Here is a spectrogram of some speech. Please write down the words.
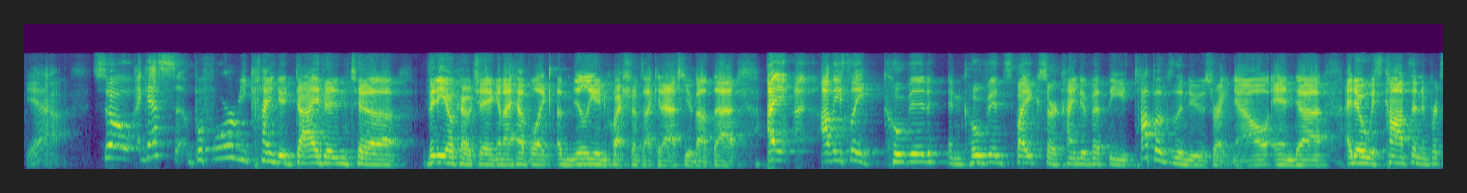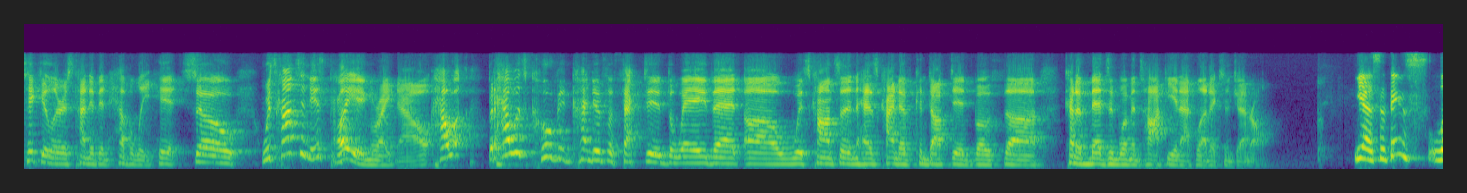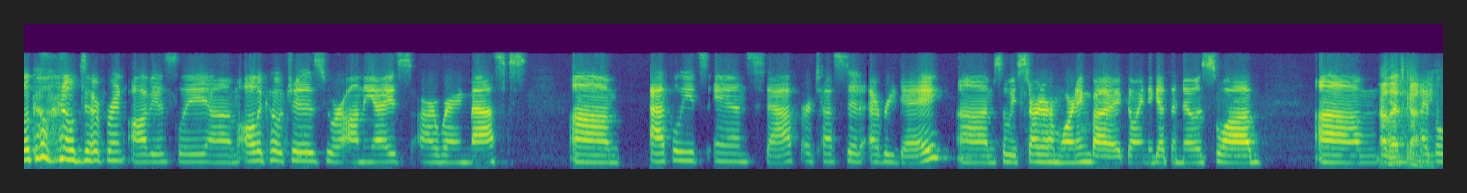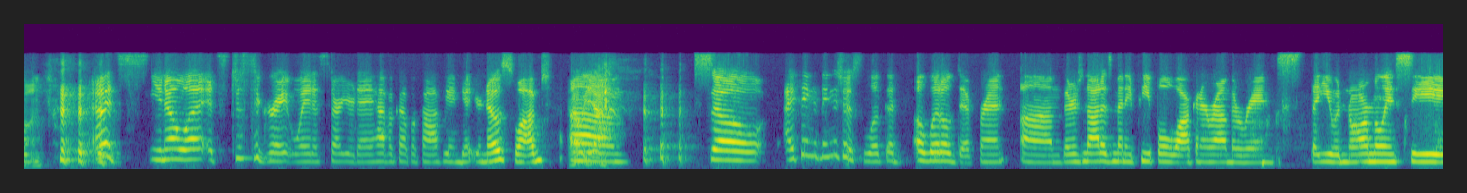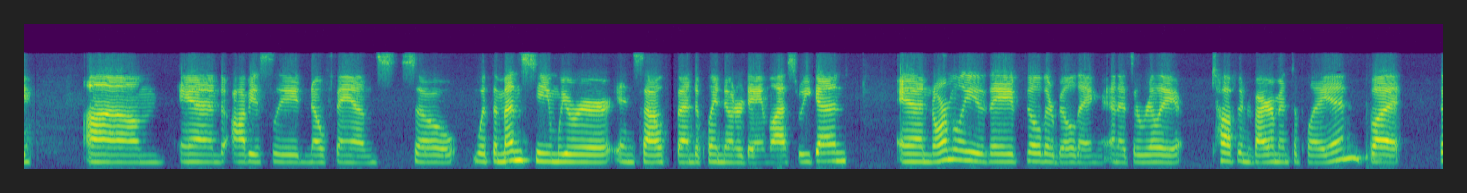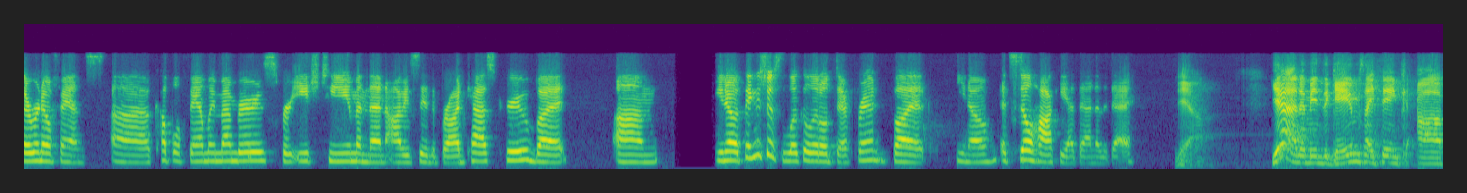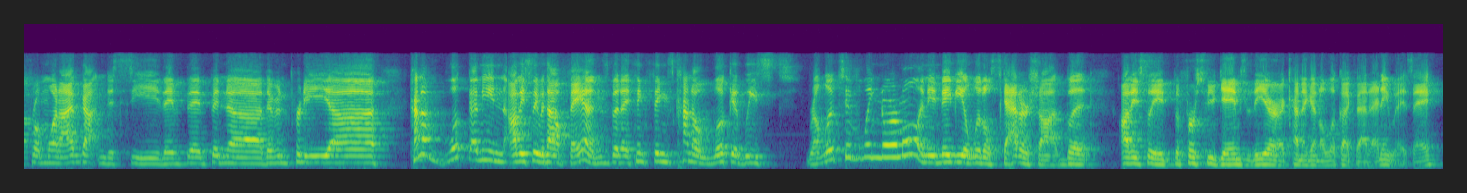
Yeah. So I guess before we kind of dive into video coaching, and I have like a million questions I could ask you about that. I, I obviously COVID and COVID spikes are kind of at the top of the news right now, and uh, I know Wisconsin in particular has kind of been heavily hit. So Wisconsin is playing right now. How, but how has COVID kind of affected the way that uh, Wisconsin has kind of conducted both uh, kind of men's and women's hockey and athletics in general? Yeah, so things look a little different, obviously. Um, all the coaches who are on the ice are wearing masks. Um, athletes and staff are tested every day. Um, so we start our morning by going to get the nose swab. Um, oh, that's gotta be fun. Oh, it's you know what? It's just a great way to start your day. Have a cup of coffee and get your nose swabbed. Oh yeah. Um, so I think things just look a, a little different. Um, there's not as many people walking around the rinks that you would normally see um, and obviously no fans. So with the men's team, we were in South Bend to play Notre Dame last weekend, And normally they fill their building, and it's a really tough environment to play in. But there were no fans. Uh, a couple family members for each team, and then obviously the broadcast crew. But um, you know, things just look a little different. But you know, it's still hockey at the end of the day. Yeah. Yeah, and I mean the games. I think uh, from what I've gotten to see, they've they've been uh, they've been pretty uh, kind of look. I mean, obviously without fans, but I think things kind of look at least relatively normal. I mean, maybe a little scattershot, but obviously the first few games of the year are kind of going to look like that anyways, eh?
